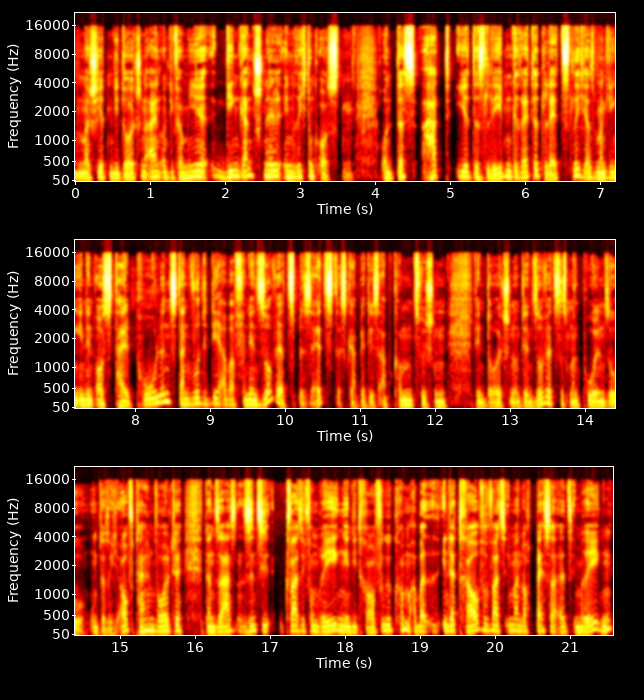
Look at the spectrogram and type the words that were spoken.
marschierten die Deutschen ein und die Familie ging ganz schnell in Richtung Osten. Und das hat ihr das Leben gerettet, letztlich. Also man ging in den Ostteil Polens, dann wurde der aber von den Sowjets besetzt. Es gab ja dieses Abkommen zwischen den Deutschen und den Sowjets, dass man Polen so unter sich aufteilen wollte. Dann saßen, sind sie quasi vom Regen in die Traufe gekommen, aber in der Traufe war es immer noch besser als im Regen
